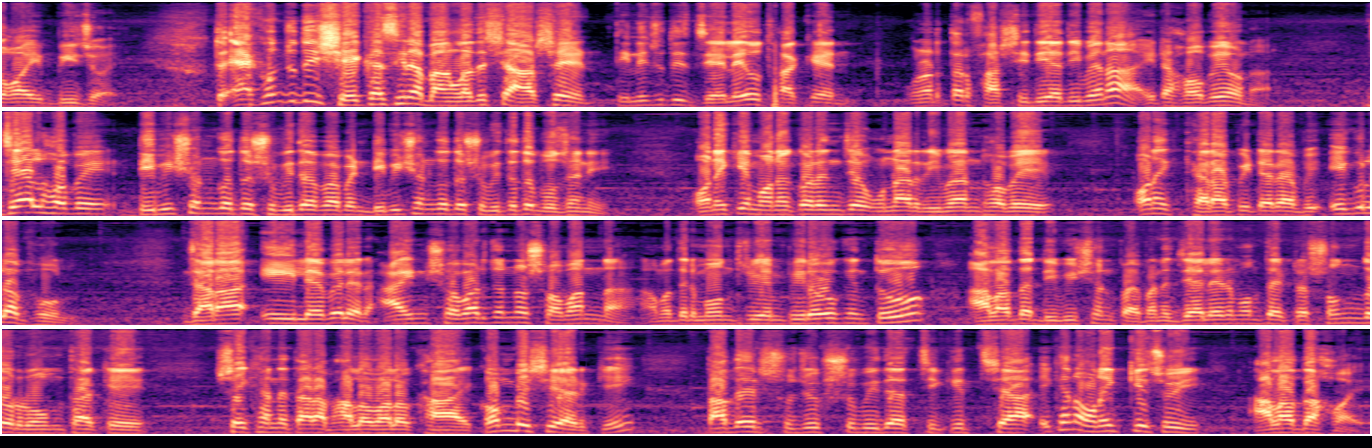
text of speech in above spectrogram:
জয়, বিজয়। তো এখন যদি শেখ হাসিনা বাংলাদেশে আসেন, তিনি যদি জেলেও থাকেন, ওনার তার ফাঁসি দিয়ে দিবে না, এটা হবেও না। জেল হবে, ডিভিশনগত সুবিধা পাবেন। ডিভিশনগত সুবিধা তো বোঝেনি। অনেকে মনে করেন যে ওনার রিমান্ড হবে, অনেক থেরাপি টেরাপি, এগুলা ভুল। যারা এই লেভেলের, আইন সবার জন্য সমান না। আমাদের মন্ত্রী, এমপিরাও কিন্তু আলাদা ডিভিশন পায়। মানে জেলের মধ্যে একটা সুন্দর রুম থাকে, সেখানে তারা ভালো ভালো খায়। কম বেশি আর কি, তাদের সুযোগ সুবিধা, চিকিৎসা, এখানে অনেক কিছুই আলাদা হয়।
